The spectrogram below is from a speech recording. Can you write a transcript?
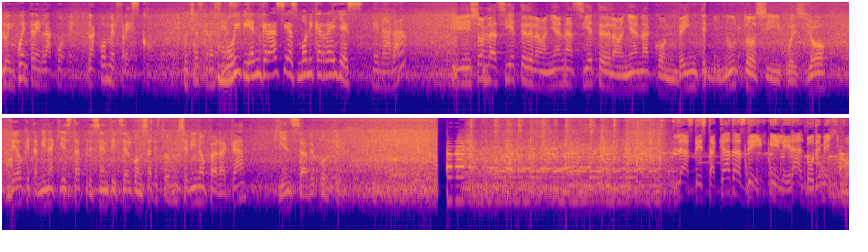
lo encuentra en la Comer, la Comer fresco. Muchas gracias. Muy bien, gracias, Mónica Reyes. De nada. Y son las 7 de la mañana, 7 de la mañana con 20 minutos y pues yo veo que también aquí está presente Itzel González, todo el mundo se vino para acá, quién sabe por qué. Las destacadas de El Heraldo de México.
